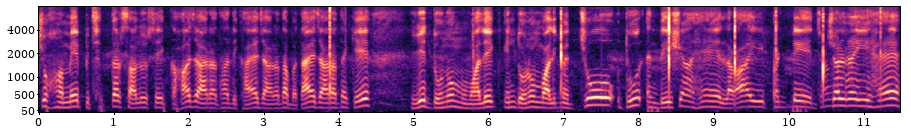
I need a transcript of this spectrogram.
जो हमें पिछहत्तर सालों से कहा जा रहा था दिखाया जा रहा था बताया जा रहा था कि ये दोनों ममालिक इन दोनों ममालिक में जो दूर अंदेशियाँ हैं लड़ाई फड्डे जंग चल रही है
